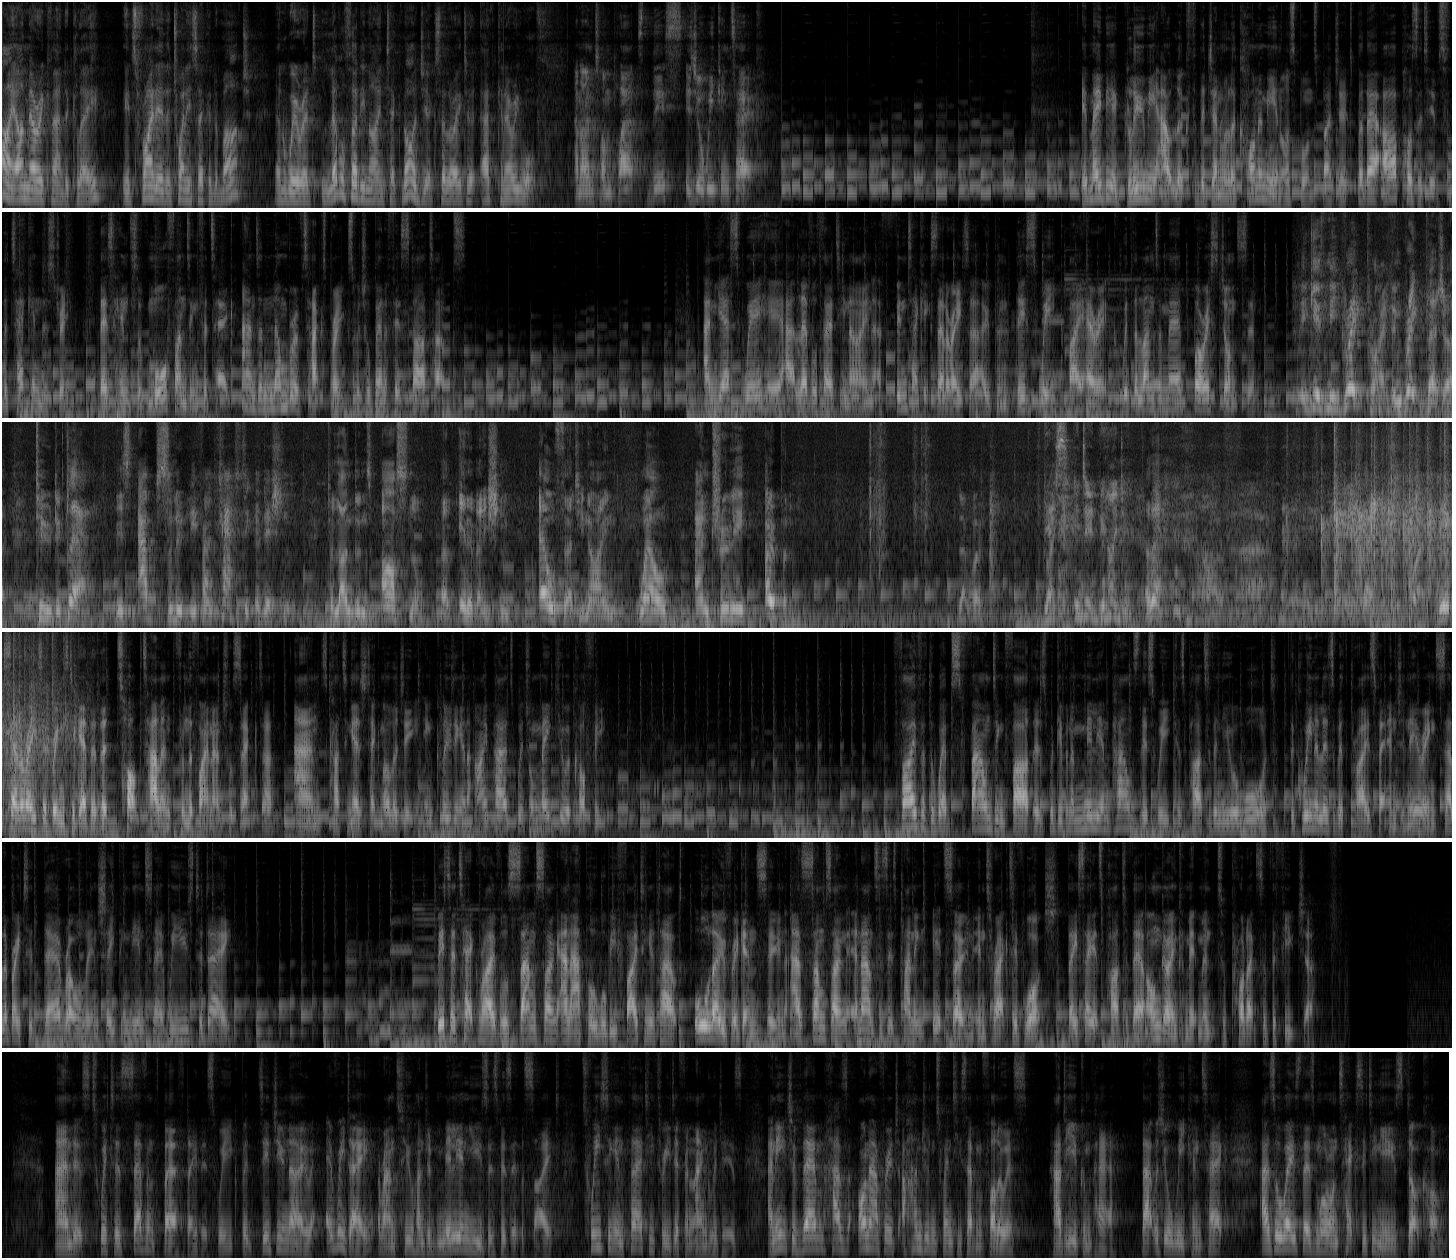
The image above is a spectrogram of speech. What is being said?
Hi, I'm Eric van der Kleij. It's Friday the 22nd of March and we're at Level 39 Technology Accelerator at Canary Wharf. And I'm Tom Platt. This is your Week in Tech. It may be a gloomy outlook for the general economy in Osborne's budget, but there are positives for the tech industry. There's hints of more funding for tech and a number of tax breaks which will benefit startups. And yes, we're here at Level 39, a FinTech accelerator opened this week by Eric with the London Mayor Boris Johnson. It gives me great pride and great pleasure to declare this absolutely fantastic addition to London's arsenal of innovation, L39, well and truly open. Does that work? Great. Yes, it did, behind you. Oh, there. Oh, The Accelerator brings together the top talent from the financial sector and cutting-edge technology, including an iPad which will make you a coffee. Five of the web's founding fathers were given a million pounds this week as part of a new award. The Queen Elizabeth Prize for Engineering celebrated their role in shaping the internet we use today. Bitter tech rivals Samsung and Apple will be fighting it out all over again soon as Samsung announces it's planning its own interactive watch. They say it's part of their ongoing commitment to products of the future. And it's Twitter's seventh birthday this week, but did you know every day around 200 million users visit the site, tweeting in 33 different languages, and each of them has on average 127 followers. How do you compare? That was your Week in Tech. As always, there's more on techcitynews.com.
